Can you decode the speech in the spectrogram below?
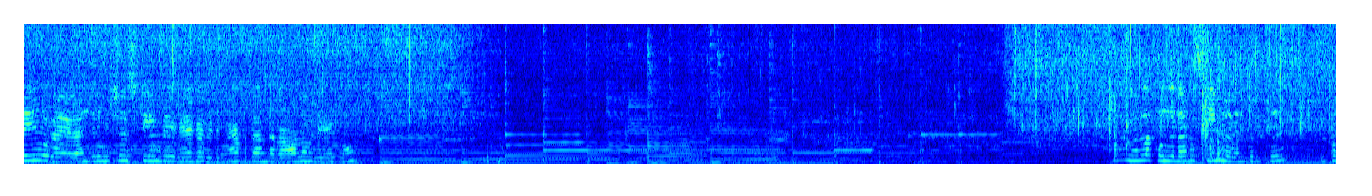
இதையும் ஒரு அஞ்சு நிமிஷம் ஸ்டீம்லேயே வேக விடுங்க. அப்போ தான் அந்த இறாலும் வேகும். நல்லா கொஞ்ச நேரம் ஸ்டீமில் வெந்துருச்சு. இப்போ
